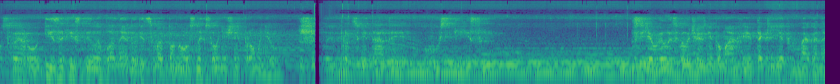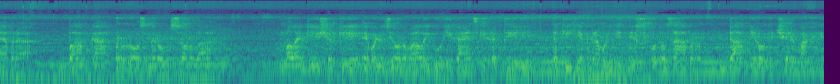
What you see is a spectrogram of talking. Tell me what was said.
атмосферу і захистила планету від смертоносних сонячних променів. Жили процвітати З'явились величезні комахи, такі як меганевра, бабка розміром з орла. Маленькі ящерки еволюціонували у гігантських рептилій, таких як травоїдний скотозавр, давній родич черепахи.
